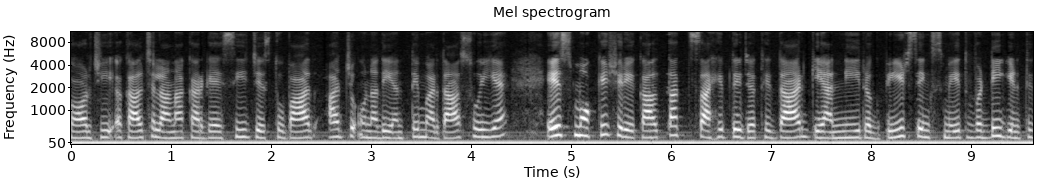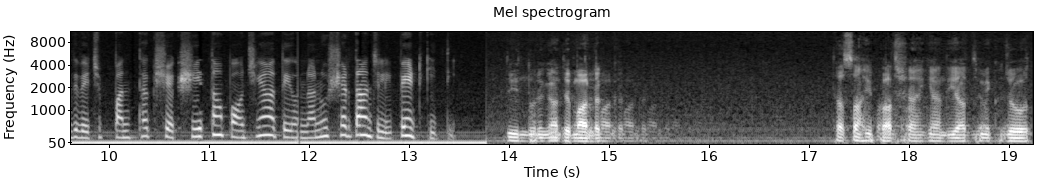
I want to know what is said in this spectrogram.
ਕੌਰ ਜੀ ਅਕਾਲ ਚਲਾਣਾ ਕਰ ਗਏ ਸੀ, ਜਿਸ ਤੋਂ ਬਾਅਦ ਅੱਜ ਉਹਨਾਂ ਦੀ ਅੰਤਿਮ ਅਰਦਾਸ ਹੋਈ ਹੈ। ਇਸ ਮੌਕੇ ਸ੍ਰੀ ਅਕਾਲ ਤਖਤ ਸਾਹਿਬ ਦੇ ਜਥੇਦਾਰ ਗਿਆਨੀ ਰਗਬੀਰ ਸਿੰਘ ਸਮੇਤ ਵੱਡੀ ਗਿਣਤੀ ਦੇ ਵਿੱਚ ਪੰਥਕ ਸ਼ਖਸੀਅਤਾਂ ਪਹੁੰਚੀਆਂ ਅਤੇ ਉਹਨਾਂ ਨੂੰ ਸ਼ਰਧਾਂਜਲੀ ਭੇਂਟ ਕੀਤੀ। ਦੀਨ ਦੁਨੀਆ ਦੇ ਮਾਲਕ, ਦਸਾਂ ਪਾਤਸ਼ਾਹੀਆਂ ਦੀ ਆਤਮਿਕ ਜੋਤ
